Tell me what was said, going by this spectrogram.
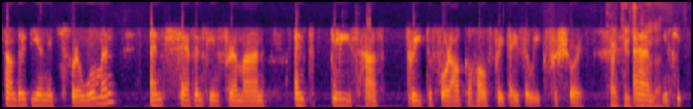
standard units for a woman and 17 for a man. And please have three to four alcohol-free days a week for sure. Thank you, Um, if you, Yeah.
